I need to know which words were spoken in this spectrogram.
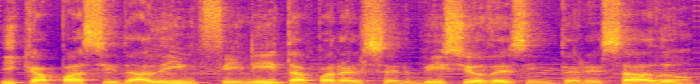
y capacidad infinita para el servicio desinteresado,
